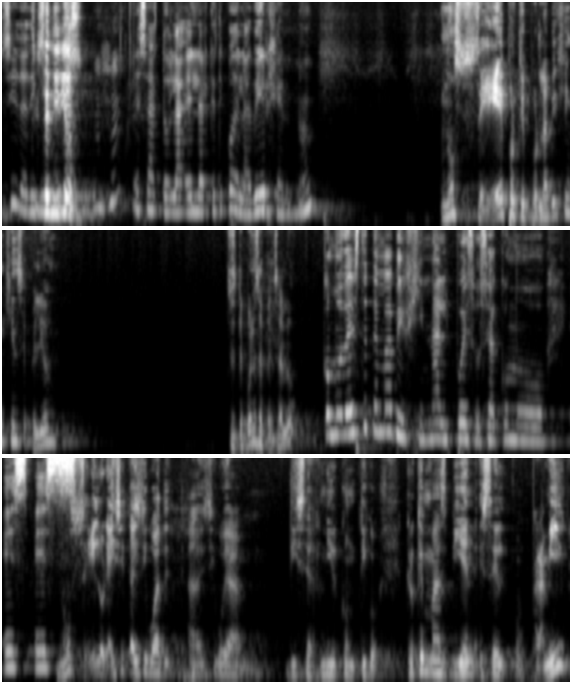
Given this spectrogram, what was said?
sí, de divinidad. Semidios. Exacto, el arquetipo de la Virgen, ¿no? No sé, porque por la Virgen, ¿quién se peleó? ¿Se ¿Te pones a pensarlo? Como de este tema virginal, pues, o sea, como es... es... No sé, Lore, ahí sí, voy a, discernir contigo. Creo que más bien es el, para mí,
